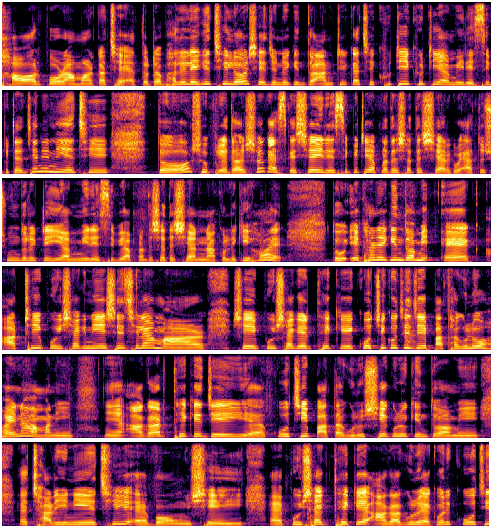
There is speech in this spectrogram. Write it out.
খাওয়ার পর আমার কাছে এতটা ভালো লেগেছিল, সেজন্য কিন্তু আন্টির কাছে খুঁটিয়ে খুঁটিয়ে আমি রেসিপিটা জেনে নিয়েছি। তো সুপ্রিয় দর্শক, আজকে সেই রেসিপিটি আপনাদের সাথে শেয়ার করব। এত সুন্দর একটি ইয়াম্মি রেসিপি আপনাদের সাথে শেয়ার না করলে কি হয়? তো এখানে কিন্তু আমি এক আঠি পুঁইশাক নিয়ে এসেছিলাম, আর সেই পুঁইশাকের থেকে কচি কচি যে পাতাগুলো হয় না মানে আগার থেকে যেই কচি পাতাগুলো, সেগুলো কিন্তু আমি ছাড়িয়ে নিয়েছি এবং সেই পুঁইশাক থেকে আগাগুলো, একবারে কচি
